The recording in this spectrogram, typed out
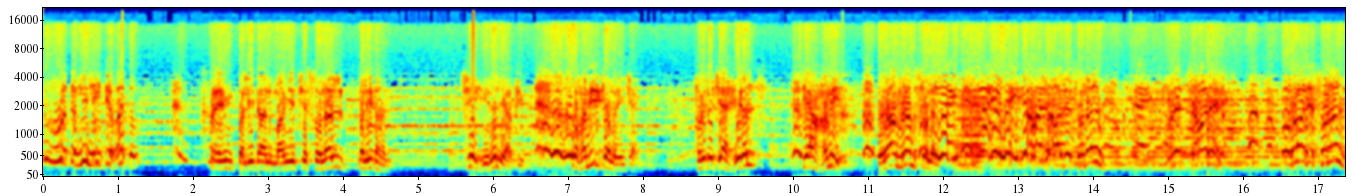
હું તમને નહીં જવા દો પ્રેમ બલિદાન માંગે છે સોનલ બલિદાન. જે હિરલે આપ્યું તો હમીર કેમ રહી જાય? હવે તો જ્યાં હિરલ ત્યાં હમીર રામ રામ સોનલ. જવા દો. સોનલ. મને જવા દે. જવા દે સોનલ.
